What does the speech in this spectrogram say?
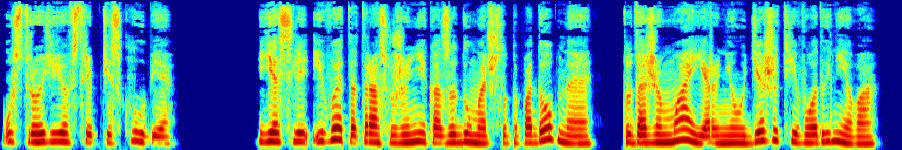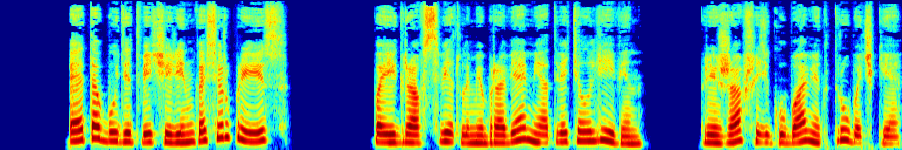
устроить ее в стриптиз-клубе. Если и в этот раз уже Ника задумает что-то подобное, то даже Майер не удержит его от гнева. «Это будет вечеринка-сюрприз», — поиграв светлыми бровями, ответил Левин, прижавшись губами к трубочке,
